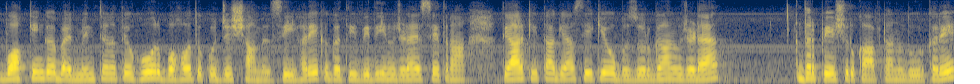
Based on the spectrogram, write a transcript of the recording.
ਵਾਕਿੰਗ ਬੈਡਮਿੰਟਨ ਅਤੇ ਹੋਰ ਬਹੁਤ ਕੁਝ ਸ਼ਾਮਿਲ ਸੀ। ਹਰੇਕ ਗਤੀਵਿਧੀ ਨੂੰ ਜਿਹੜਾ ਇਸੇ ਤਰ੍ਹਾਂ ਤਿਆਰ ਕੀਤਾ ਗਿਆ ਸੀ ਕਿ ਉਹ ਬਜ਼ੁਰਗਾਂ ਨੂੰ ਜਿਹੜਾ ਦਰਪੇਸ਼ ਰੁਕਾਵਟਾਂ ਨੂੰ ਦੂਰ ਕਰੇ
